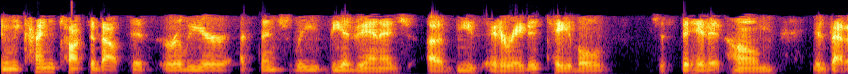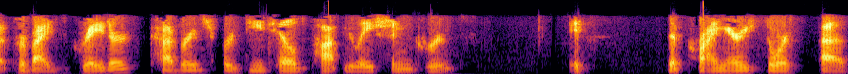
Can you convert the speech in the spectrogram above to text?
And we kind of talked about this earlier, essentially the advantage of these iterated tables just to hit it home, is that it provides greater coverage for detailed population groups. It's the primary source of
